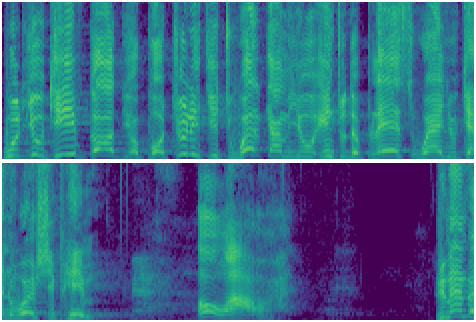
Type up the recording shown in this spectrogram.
would you give God the opportunity to welcome you into the place where you can worship Him? Oh, wow. Remember,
